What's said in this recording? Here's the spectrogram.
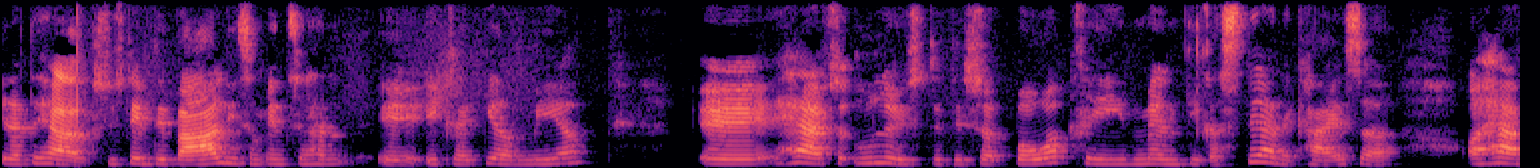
eller det her system, det var ligesom indtil han øh, ikke regerede mere. Øh, herefter udløste det så borgerkrig mellem de resterende kejsere, og her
